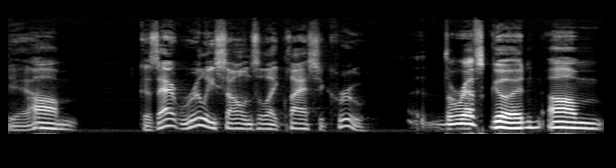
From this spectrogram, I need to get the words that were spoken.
Yeah. Um, Because that really sounds like classic Crue. the riff's good. Um,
